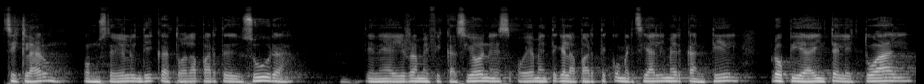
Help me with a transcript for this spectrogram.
Sí, claro, como usted ya lo indica, toda la parte de usura, tiene ahí ramificaciones, obviamente que la parte comercial y mercantil, propiedad intelectual.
